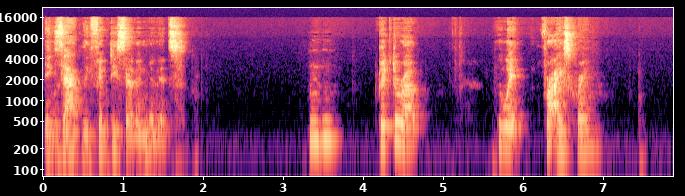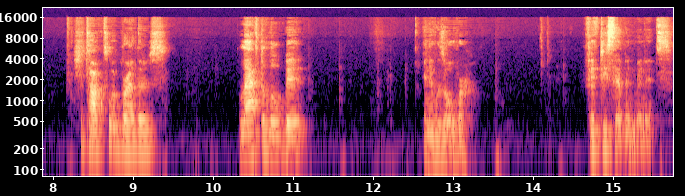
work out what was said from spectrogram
Exactly 57 minutes. Mm-hmm. Picked her up. We went for ice cream. She talked to her brothers, laughed a little bit, and it was over. 57 minutes.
